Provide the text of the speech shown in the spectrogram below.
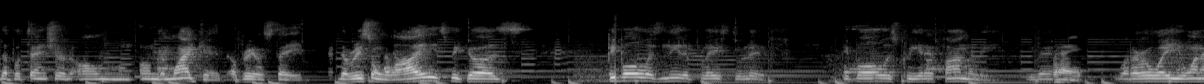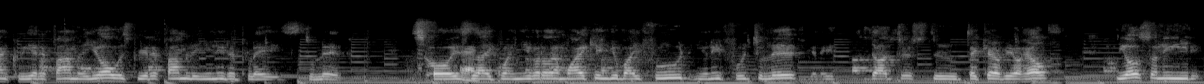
the potential on on the market of real estate. The reason why is because people always need a place to live. People always create a family. Even whatever way you want to create a family, you always create a family. You need a place to live. So it's Right. like when you go to the market and you buy food, you need food to live. You need doctors to take care of your health. You also need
